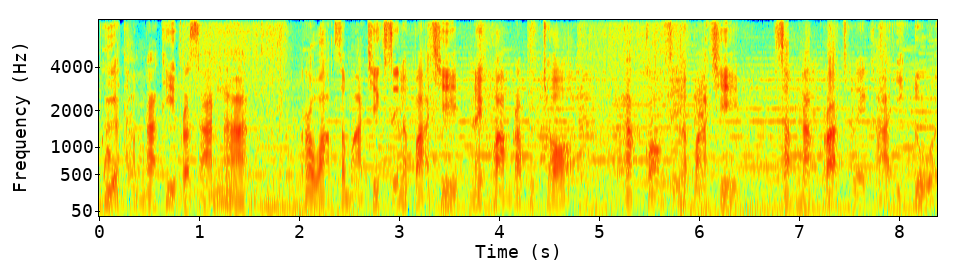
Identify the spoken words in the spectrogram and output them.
เพื่อทำหน้าที่ประสานงาน ระหว่างสมาชิกศิลปาชีพในความรับผิดชอบ กับกองศิลปาชีพสำนักราชเลขาอีกด้วย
